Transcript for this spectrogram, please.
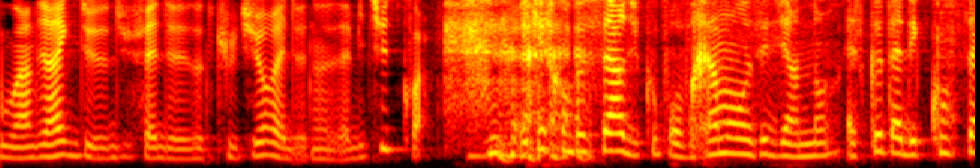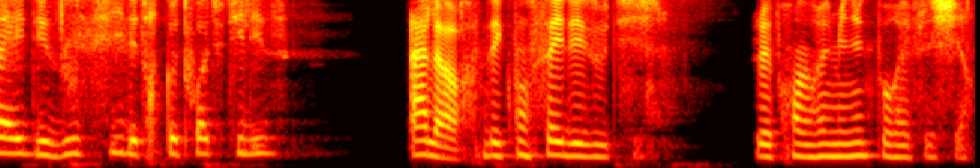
ou indirect du, du fait de notre culture et de nos habitudes, quoi. Et qu'est-ce qu'on peut faire, du coup, pour vraiment oser dire non? Est-ce que tu as des conseils, des outils, des trucs que toi, tu utilises Alors, des conseils, des outils. Je vais prendre une minute pour réfléchir.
